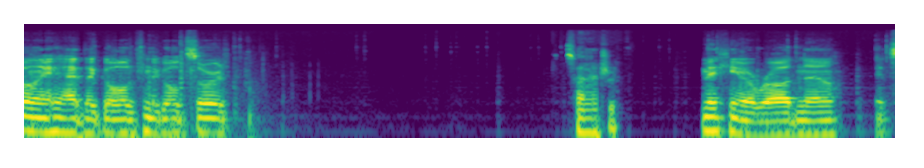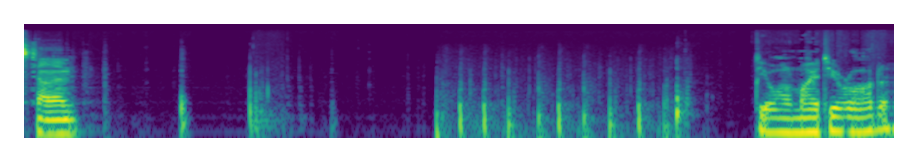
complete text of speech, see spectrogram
If only I had the gold from the gold sword. Sage. Making a rod now. It's time. The almighty rod.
